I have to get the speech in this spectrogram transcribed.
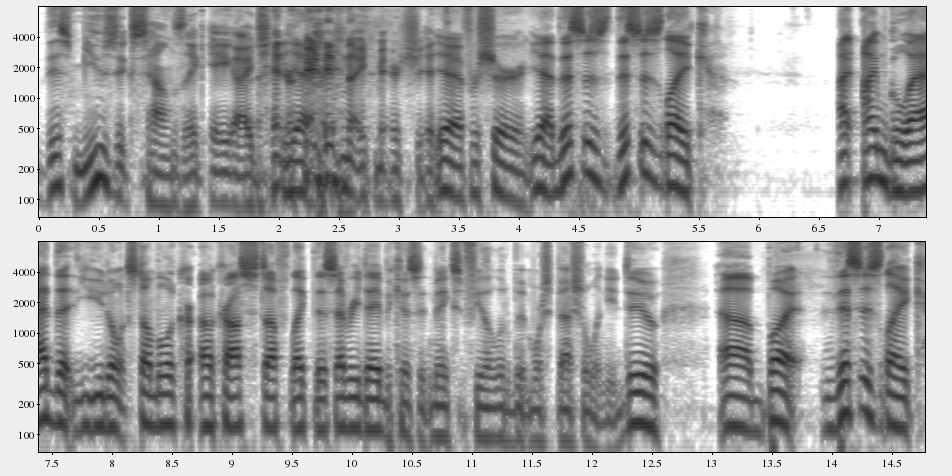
This music sounds like AI generated nightmare shit. Yeah, for sure. Yeah, this is this is like I, I'm glad that you don't stumble ac- across stuff like this every day because it makes it feel a little bit more special when you do. Uh, but this is like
